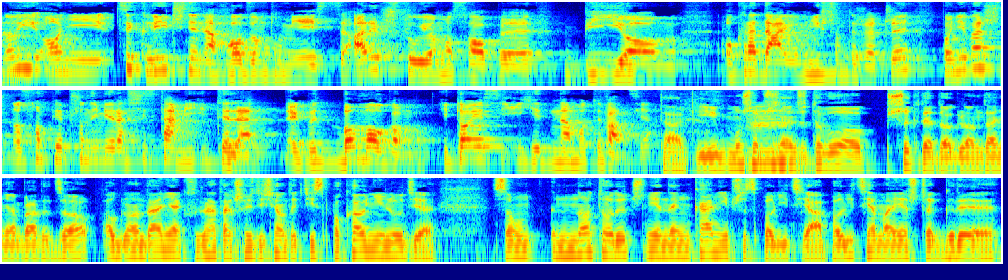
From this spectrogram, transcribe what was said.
No i oni cyklicznie nachodzą to miejsce, aresztują osoby, biją, okradają, niszczą te rzeczy, ponieważ no, są pieprzonymi rasistami i tyle. Jakby, bo mogą. I to jest ich jedyna motywacja. Tak, i muszę przyznać, że to było przykre do oglądania bardzo. Oglądanie, jak w latach 60. ci spokojni ludzie są notorycznie nękani przez policję, a policja ma jeszcze gry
